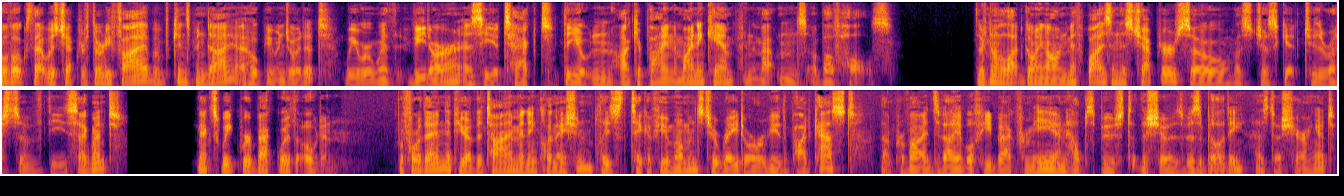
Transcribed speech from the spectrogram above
Well, folks, that was chapter 35 of Kinsmen Die. I hope you enjoyed it. We were with Vidar as he attacked the Jotun occupying the mining camp in the mountains above Hals. There's not a lot going on mythwise in this chapter, so let's just get to the rest of the segment. Next week, we're back with Odin. Before then, if you have the time and inclination, please take a few moments to rate or review the podcast. That provides valuable feedback for me and helps boost the show's visibility, as does sharing it.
